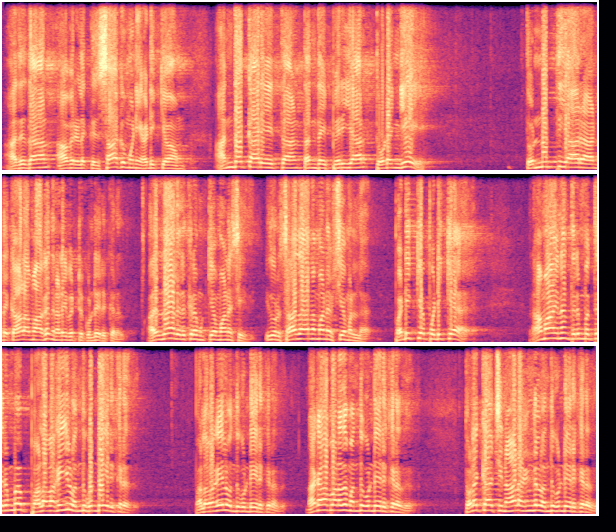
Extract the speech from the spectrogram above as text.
அதுதான் அவர்களுக்கு சாகுமணி அடிக்கும். அந்த காரியத்தான் தந்தை பெரியார் தொடங்கி தொண்ணூற்றி ஆறு ஆண்டு காலமாக இது நடைபெற்று கொண்டு இருக்கிறது. அதுதான் இருக்கிற முக்கியமான செய்தி. இது ஒரு சாதாரணமான விஷயம் அல்ல படிக்க படிக்க ராமாயணம் திரும்ப திரும்ப பல வகையில் வந்து கொண்டே இருக்கிறது. பல வகையில் வந்து கொண்டே இருக்கிறது. மகாபாரதம் வந்து கொண்டே இருக்கிறது. தொலைக்காட்சி நாடகங்கள் வந்து கொண்டே இருக்கிறது.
